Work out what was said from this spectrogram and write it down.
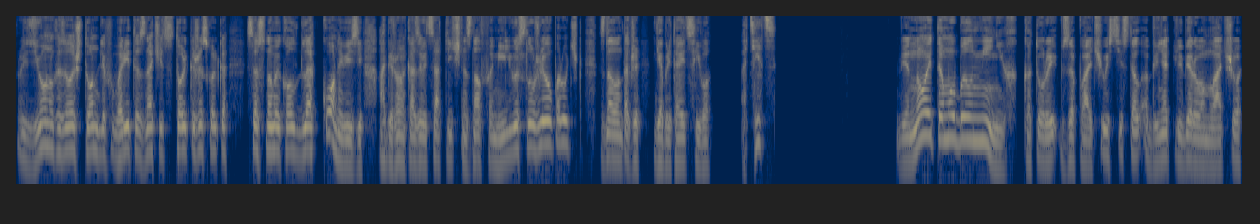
Родиону казалось, что он для фаворита значит столько же, сколько сосновый кол для коновизи, а Берон, оказывается, отлично знал фамилию служливого поручика, знал он также, где обретается его отец. Виной тому был Миних, который в запальчивости стал обвинять Люберова-младшего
